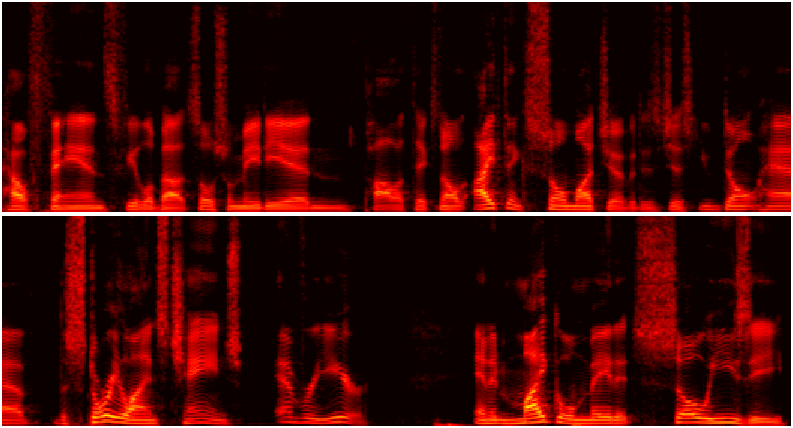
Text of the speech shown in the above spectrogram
how fans feel about social media and politics and all. I think so much of it is just you don't have the storylines change every year, and Michael made it so easy.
